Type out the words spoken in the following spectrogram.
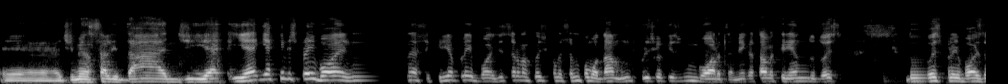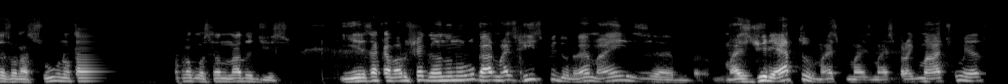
é, de mensalidade e, é, e, é, e aqueles playboys né? Você cria playboys. Isso era uma coisa que começou a me incomodar muito, por isso que eu quis ir embora também, que eu estava criando dois, dois playboys da Zona Sul, não estava gostando nada disso. E eles acabaram chegando num lugar mais ríspido, né? mais, eh, mais direto, mais, mais, mais pragmático mesmo.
